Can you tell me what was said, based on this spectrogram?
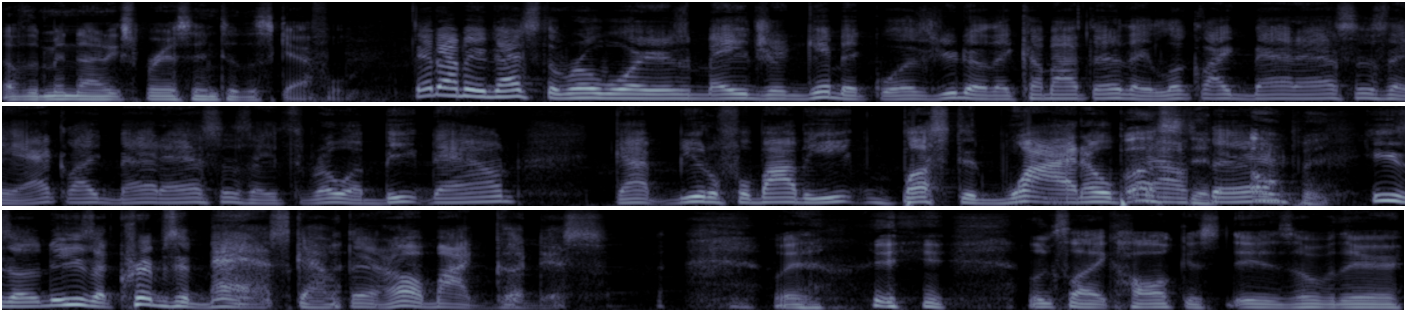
of the Midnight Express into the scaffold. And I mean, that's the Road Warriors' major gimmick was, you know, they come out there, they look like badasses, they act like badasses, they throw a beat down. Got beautiful Bobby Eaton busted wide open Busted out there. open. He's a he's a crimson mask out there. Oh my goodness. Well, looks like Hawk is is over there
